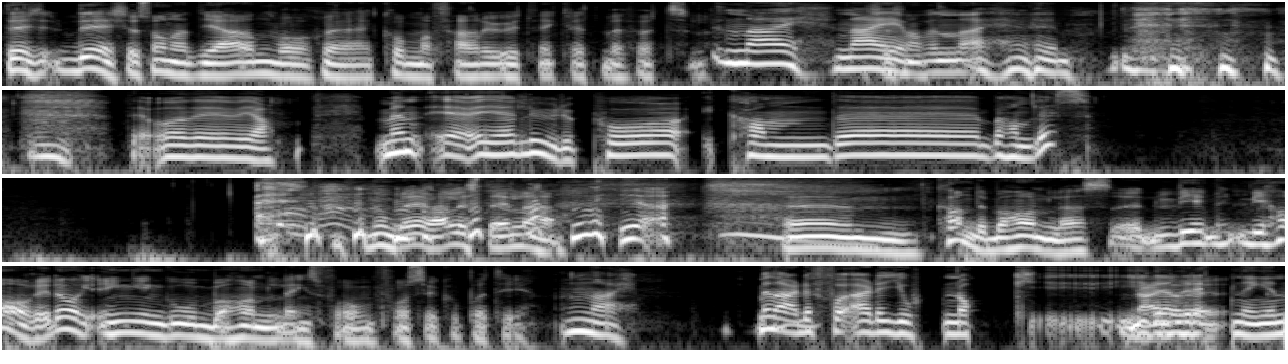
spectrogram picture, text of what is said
Det, er- det er ikke sånn at hjernen vår eh, kommer ferdig utviklet ved fødsel. nei, nei, nei. det, og det, ja. Men jeg, jeg lurer på, kan det behandles? Nå ble jeg veldig stille her. ja. Um, kan det behandles? Vi, vi har i dag ingen god behandlingsform for psykopati. Nei. Men er det, for, er det gjort nok i Nei, den retningen?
